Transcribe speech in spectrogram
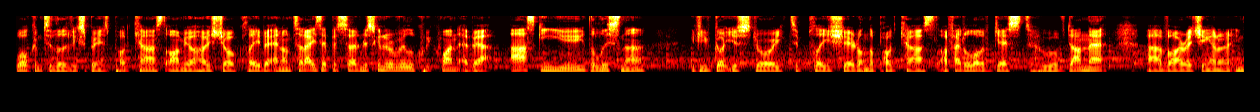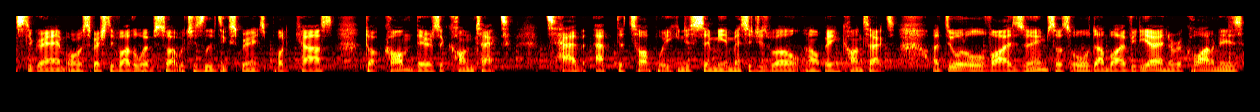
Welcome to the Lived Experience podcast. I'm your host, Joel Kleber. And on today's episode, I'm just going to do a real quick one about asking you, the listener, if you've got your story, to please share it on the podcast. I've had a lot of guests who have done that uh, via reaching out on Instagram or especially via the website, which is livedexperiencepodcast.com. There's a contact tab at the top where you can just send me a message as well and I'll be in contact. I do it all via Zoom, so it's all done by video. And the requirement is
